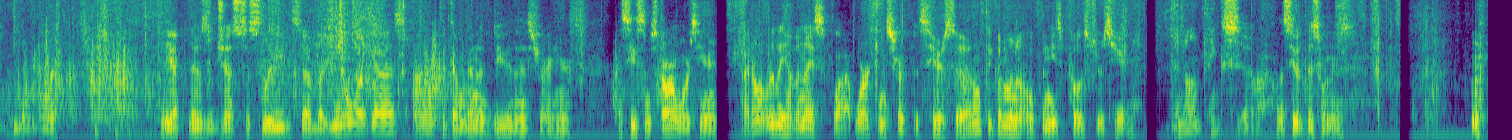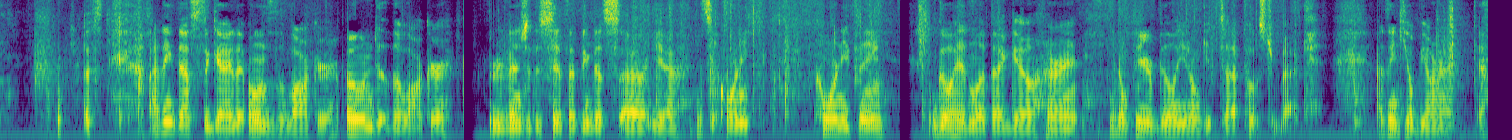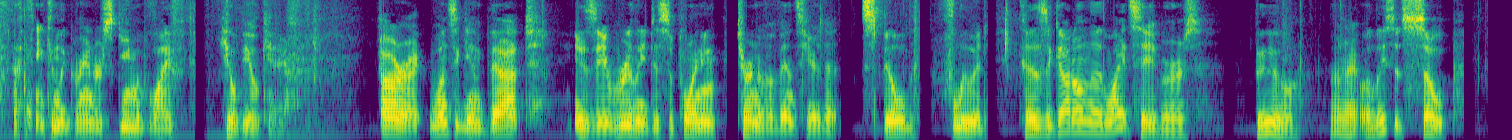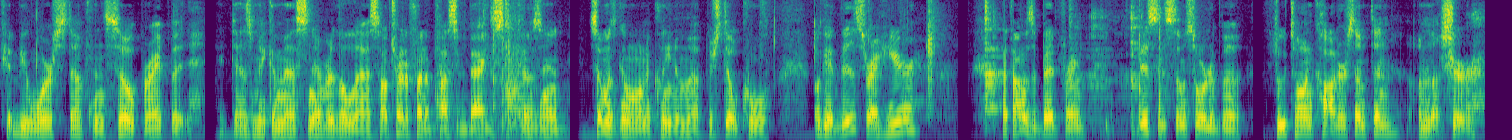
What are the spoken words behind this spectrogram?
boy. Yep, there's a Justice League. So, but you know what, guys? I don't think I'm gonna do this right here. I see some Star Wars here. I don't really have a nice flat working surface here, so I don't think I'm gonna open these posters here. I don't think so. Let's see what this one is. I think that's the guy that owns the locker. Owned the locker. Revenge of the Sith. I think that's uh, yeah, it's a corny, corny thing. We'll go ahead and let that go. All right. You don't pay your bill, you don't get that poster back. I think he'll be all right. I think in the grander scheme of life, he'll be okay. All right. Once again, that is a really disappointing turn of events here. That spilled fluid because it got on the lightsabers. Boo. All right. Well, at least it's soap. Could be worse stuff than soap, right? But it does make a mess nevertheless. I'll try to find a plastic bag to stick those in. Someone's going to want to clean them up. They're still cool. Okay, this right here, I thought it was a bed frame. This is some sort of a futon cot or something. I'm not sure.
